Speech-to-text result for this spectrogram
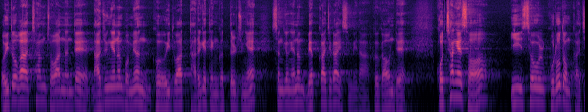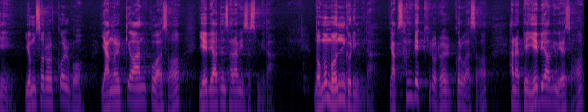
의도가 참 좋았는데 나중에는 보면 그 의도와 다르게 된 것들 중에 성경에는 몇 가지가 있습니다. 그 가운데 고창에서 이 서울 구로동까지 염소를 끌고 양을 껴안고 와서 예배하던 사람이 있었습니다. 너무 먼 거리입니다. 약 300km를 걸어와서 하나님 앞에 예배하기 위해서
